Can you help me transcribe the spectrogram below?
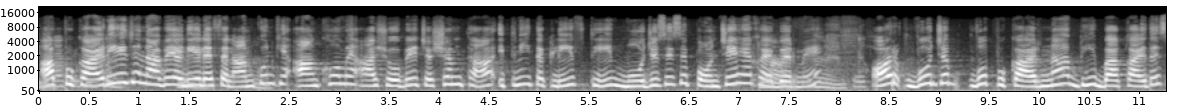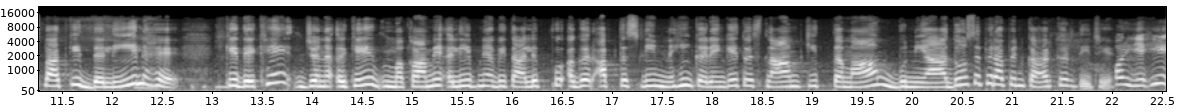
آپ پکاریے جناب علی علیہ السلام کو ان کی آنکھوں میں آشوب چشم تھا اتنی تکلیف تھی موجزے سے پہنچے ہیں خیبر میں۔ اور وہ جب وہ پکارنا بھی باقاعدہ اس بات کی دلیل ہے کہ دیکھیں جن کہ مقام علی ابن ابی طالب کو اگر آپ تسلیم نہیں کریں گے تو اسلام کی تمام بنیادوں سے پھر آپ انکار کر دیجیے۔ اور یہی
